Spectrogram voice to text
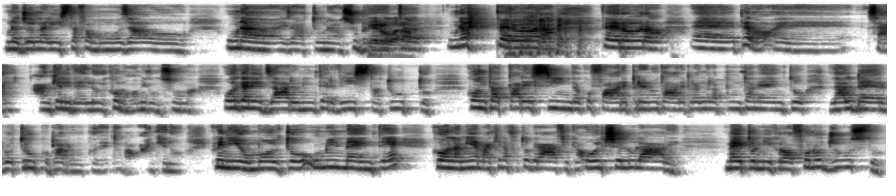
una giornalista famosa o una, esatto, una ora. Una, per ora, per ora, eh, però eh, sai, anche a livello economico, insomma, organizzare un'intervista, tutto, contattare il sindaco, fare, prenotare, prendere l'appuntamento, l'albergo, trucco, parrucco, ho detto no, anche no. Quindi io molto umilmente con la mia macchina fotografica o il cellulare metto il microfono giusto,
